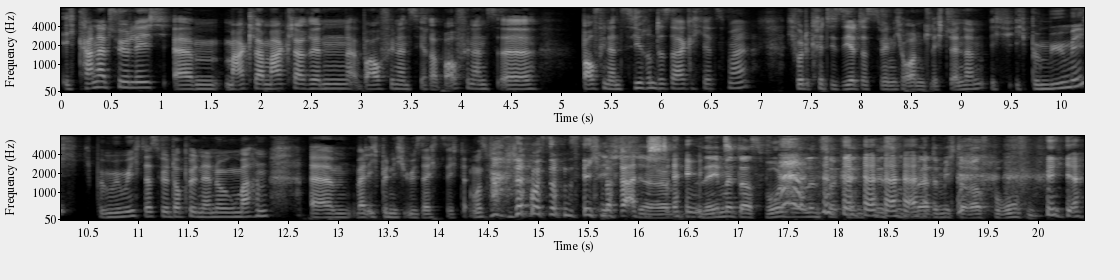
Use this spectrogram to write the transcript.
ich kann natürlich ähm, Makler, Maklerin, Baufinanzierer, Baufinanz, äh, Baufinanzierende, sage ich jetzt mal. Ich wurde kritisiert, dass wir nicht ordentlich gendern. Ich, ich bemühe mich bemühe mich, dass wir Doppelnennungen machen, ähm, weil ich bin nicht Ü60, da muss man, da muss man sich noch ich, äh, anstrengen. Ich äh, nehme das Wohlwollen zur Kenntnis und werde mich darauf berufen. ja.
